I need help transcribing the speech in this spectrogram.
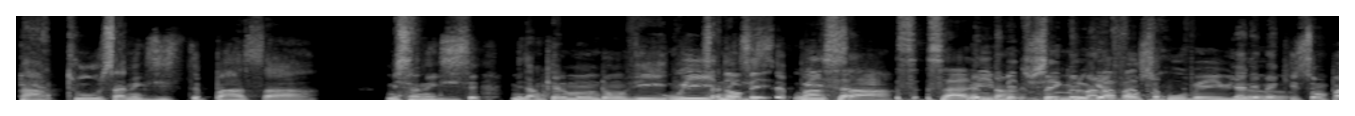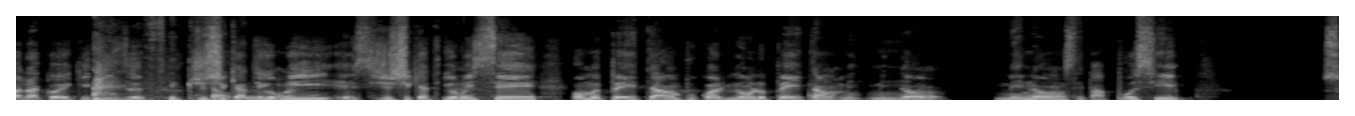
partout. Ça n'existe pas, ça. Mais ça n'existe. Mais dans quel monde on vit? Oui, ça non, mais n'existe pas oui, ça, ça. ça arrive, dans- mais tu sais que le gars va trouver une. Il y a des mecs qui sont pas d'accord et qui disent je suis catégorie je suis catégorie C, on me paye tant, pourquoi lui on le paye tant? Mais, mais non, mais non, c'est pas possible. Ce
